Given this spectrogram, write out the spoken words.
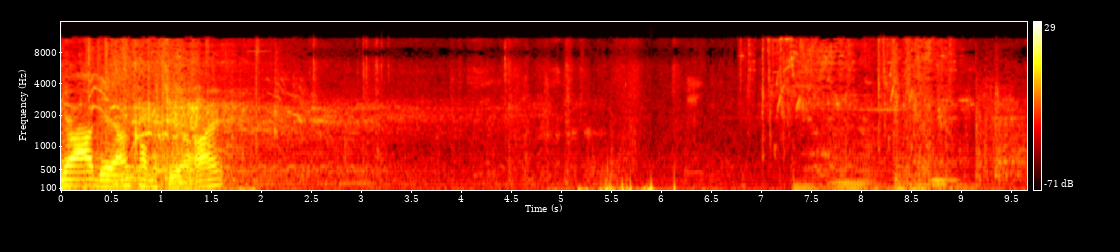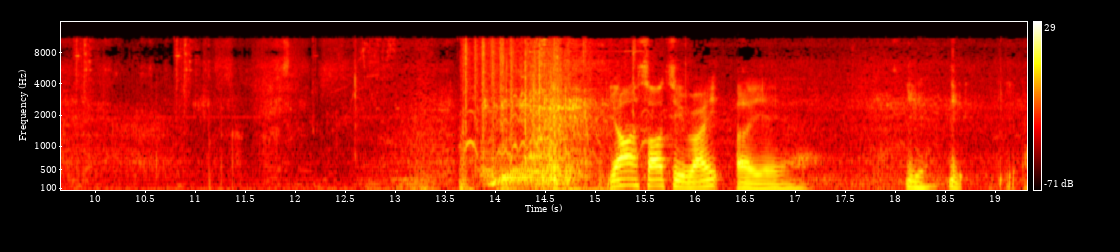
You're out there, I'm coming to you, alright? Y'all salty, right? Oh yeah. Yeah. Yeah. yeah.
